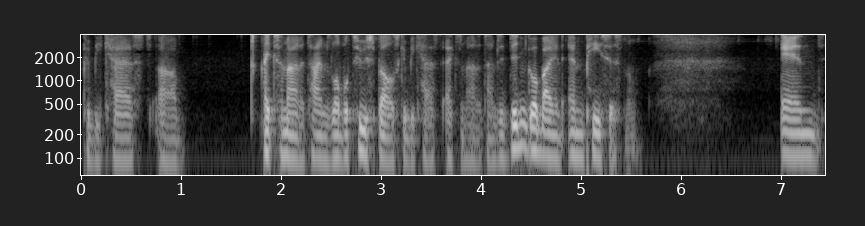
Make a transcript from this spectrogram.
could be cast uh, X amount of times. Level 2 spells could be cast X amount of times. It didn't go by an MP system. And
